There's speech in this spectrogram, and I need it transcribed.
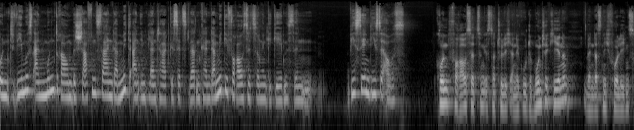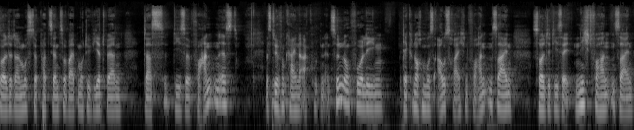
Und wie muss ein Mundraum beschaffen sein, damit ein Implantat gesetzt werden kann, damit die Voraussetzungen gegeben sind? Wie sehen diese aus? Grundvoraussetzung ist natürlich eine gute Mundhygiene. Wenn das nicht vorliegen sollte, dann muss der Patient soweit motiviert werden, dass diese vorhanden ist. Es dürfen keine akuten Entzündungen vorliegen. Der Knochen muss ausreichend vorhanden sein. Sollte diese nicht vorhanden sein,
